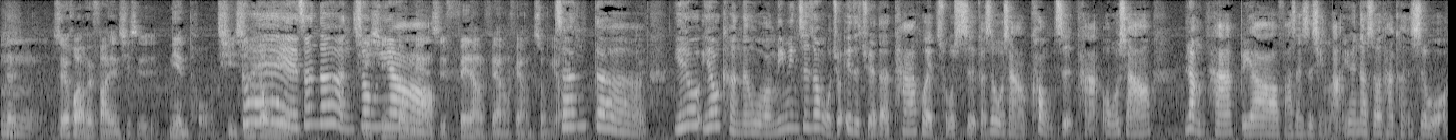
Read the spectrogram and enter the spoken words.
嗯，所以后来会发现，其实念头、起心动对，念、真的很起重心动念要，是非常非常非常重要的。真的。也有也有可能，我冥冥之中我就一直觉得他会出事，可是我想要控制他，我我想要让他不要发生事情嘛，因为那时候他可能是我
